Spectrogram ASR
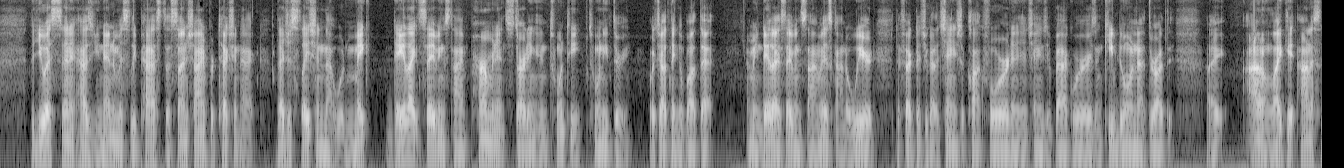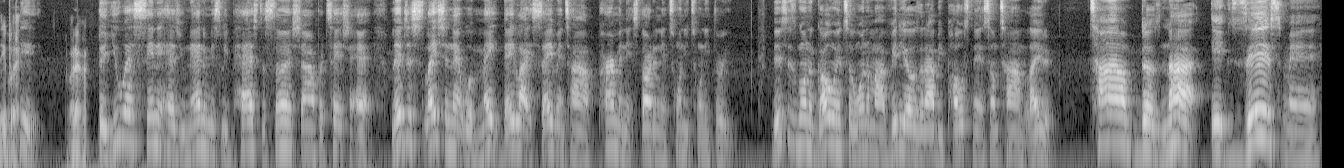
the U.S. Senate has unanimously passed the Sunshine Protection Act, legislation that would make daylight savings time permanent starting in 2023. What y'all think about that? I mean, daylight savings time is kind of weird. The fact that you got to change the clock forward and, and change it backwards and keep doing that throughout the, like, I don't like it honestly, but whatever. The U.S. Senate has unanimously passed the Sunshine Protection Act, legislation that would make daylight saving time permanent starting in 2023. This is going to go into one of my videos that I'll be posting sometime later. Time does not exist, man.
